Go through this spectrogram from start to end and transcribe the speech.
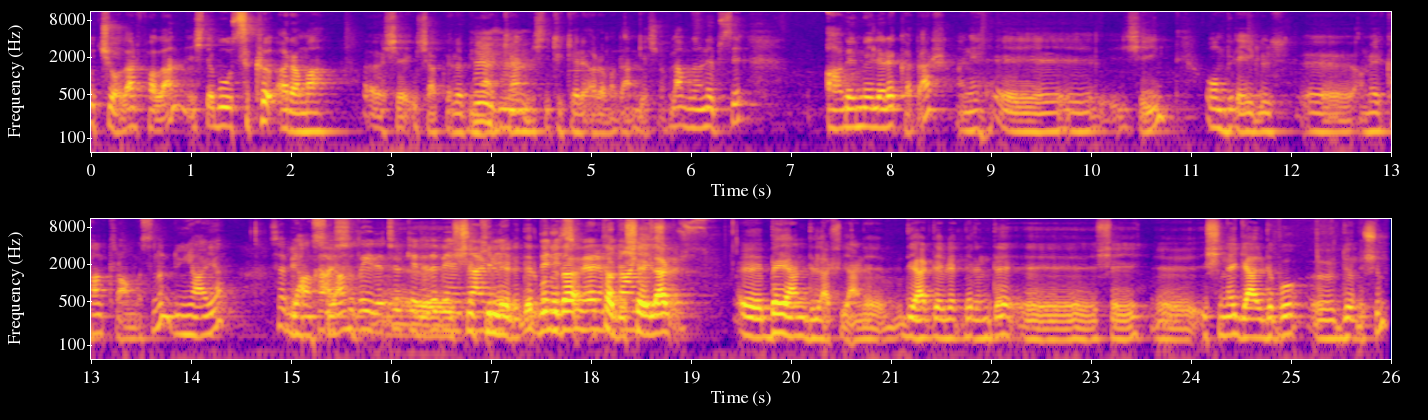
uçuyorlar falan işte bu sıkı arama şey uçaklara binerken Hı hı. işte iki kere aramadan geçiyor falan bunların hepsi AVM'lere kadar hani e, şeyin 11 Eylül e, Amerikan travmasının dünyaya Tabii yansıyan karşılığıyla Türkiye'de de benzer şekilleridir. Bunu da tabii şeyler. E, beğendiler. Yani diğer devletlerin de e, şeyi e, işine geldi bu e, dönüşüm.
